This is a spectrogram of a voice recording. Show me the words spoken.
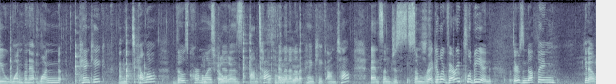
do one banana, one pancake, Nutella, those caramelized Nutella. bananas on top, Nothing and then another that. pancake on top, and some just some regular, very plebeian. There's nothing. You know,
